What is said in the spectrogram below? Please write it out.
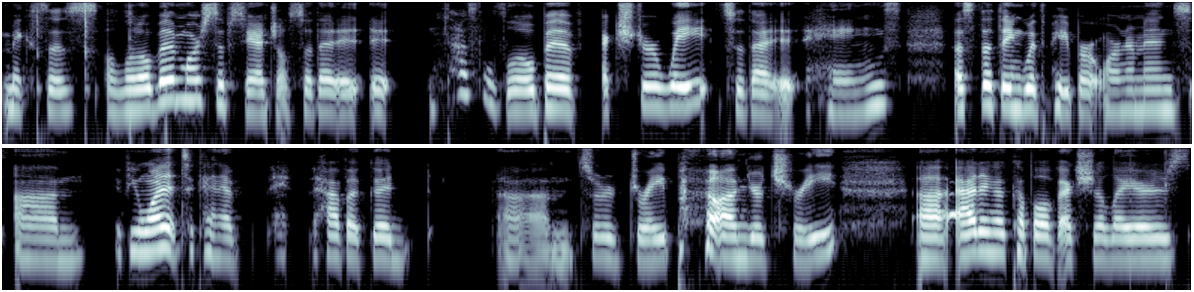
makes this a little bit more substantial so that it, it has a little bit of extra weight so that it hangs. That's the thing with paper ornaments. Um, if you want it to kind of have a good um, sort of drape on your tree, uh, adding a couple of extra layers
